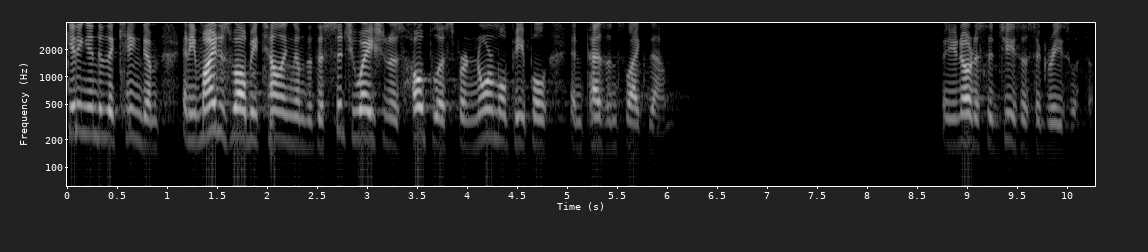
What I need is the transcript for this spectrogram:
getting into the kingdom, and he might as well be telling them that the situation is hopeless for normal people and peasants like them. And you notice that Jesus agrees with them.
